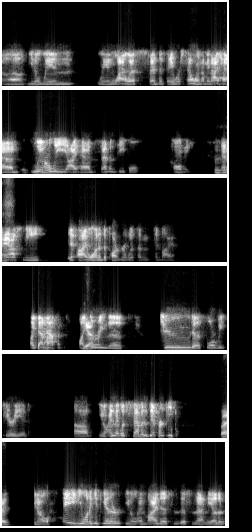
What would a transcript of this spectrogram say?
uh, you know when when West said that they were selling, I mean, I had literally I had seven people call me Mhm. and ask me if I wanted to partner with them and buy it. Like that happened. Like Yeah. during the two to four week period, uh, you know, and there was seven different people Right. you know, hey, do you want to get together, you know, and buy this and this and that and the other?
